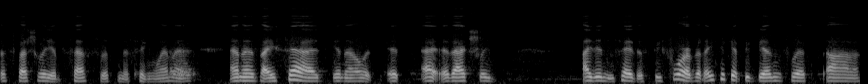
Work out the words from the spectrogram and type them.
especially obsessed with missing women. And as I said, you know, it, it, it actually I didn't say this before, but I think it begins with uh,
